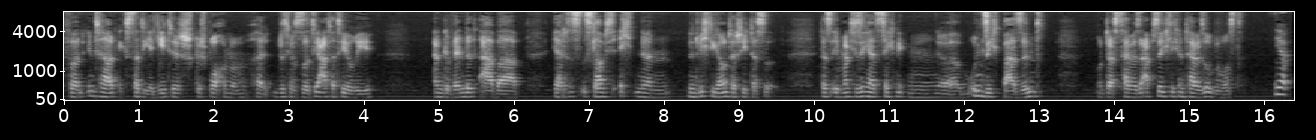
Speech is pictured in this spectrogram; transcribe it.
von Inter extra diegetisch gesprochen und halt ein bisschen was zur Theatertheorie angewendet, aber ja, das ist, ist glaube ich, echt ein, ein wichtiger Unterschied, dass, dass eben manche Sicherheitstechniken äh, unsichtbar sind und das teilweise absichtlich und teilweise unbewusst. Ja.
